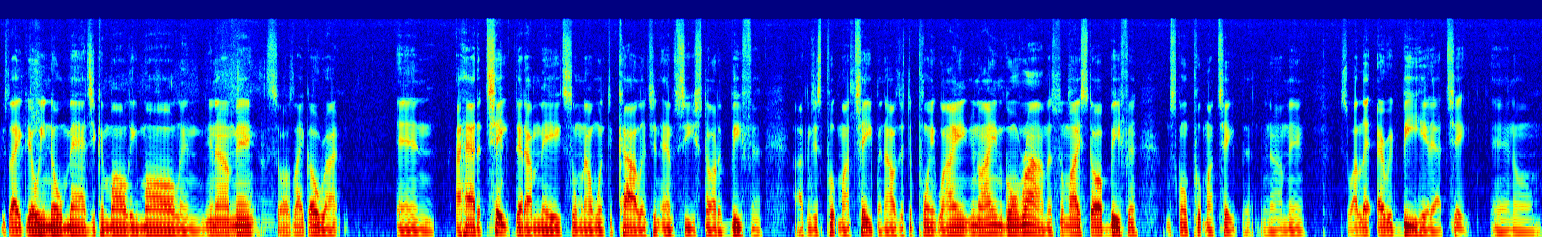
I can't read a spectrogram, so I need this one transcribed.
he's like, yo, he know Magic and Marley Marl, and you know what I mean. So I was like, all right. And I had a tape that I made, so when I went to college and MC started beefing, I can just put my tape in. I was at the point where I ain't, you know, I ain't even gonna rhyme. If somebody start beefing, I'm just gonna put my tape in. You know what I mean? So I let Eric B hear that tape. And um,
